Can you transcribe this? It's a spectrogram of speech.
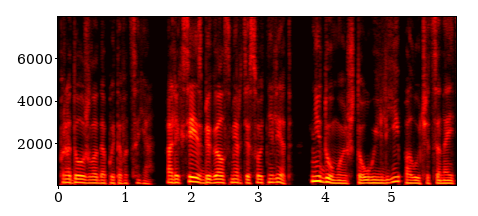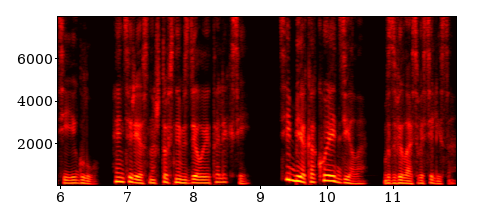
Продолжила допытываться я. Алексей избегал смерти сотни лет. Не думаю, что у Ильи получится найти иглу. Интересно, что с ним сделает Алексей? «Тебе какое дело?» — взвелась Василиса,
